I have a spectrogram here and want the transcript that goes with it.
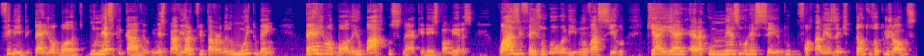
O Felipe perde uma bola inexplicável, inexplicável, e olha que o Felipe estava jogando muito bem, perde uma bola e o Barcos, né, aquele ex-Palmeiras, quase fez um gol ali num vacilo, que aí é, era o mesmo receio do Fortaleza de tantos outros jogos,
